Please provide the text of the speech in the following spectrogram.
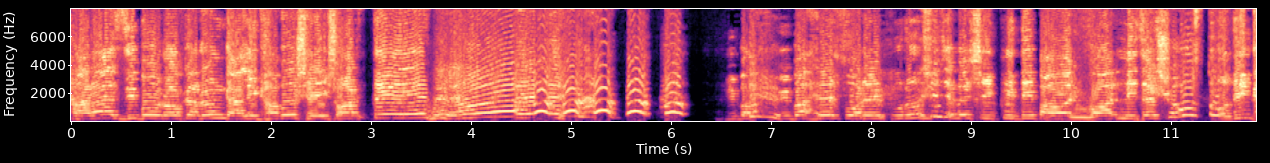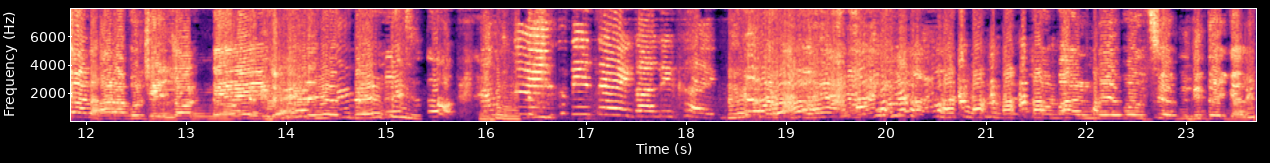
সারা জীবন অকারণ গালি খাব সেই শর্তে। বিবাহের পরে পুরুষ হিসেবে স্বীকৃতি পাওয়ার পর নিজের সমস্ত অধিকার হারাবো সেই আমার মেয়ে বলছে এমনিতেই গালি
